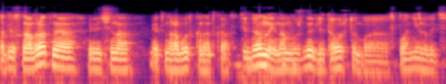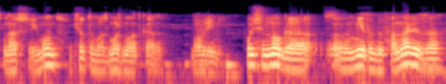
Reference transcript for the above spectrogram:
Соответственно, обратная величина – это наработка на отказ. Эти данные нам нужны для того, чтобы спланировать наш ремонт с учетом возможного отказа во времени. Очень много э, методов анализа,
